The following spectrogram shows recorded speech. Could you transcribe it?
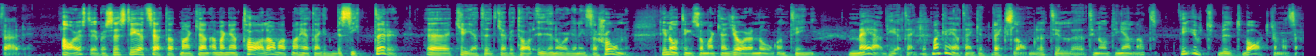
värde? Ja, just det. Precis. Det är ett sätt att man kan, man kan tala om att man helt enkelt besitter eh, kreativt kapital i en organisation. Det är någonting som man kan göra någonting med helt enkelt. Man kan helt enkelt växla om det till, till någonting annat. Det är utbytbart kan man säga.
